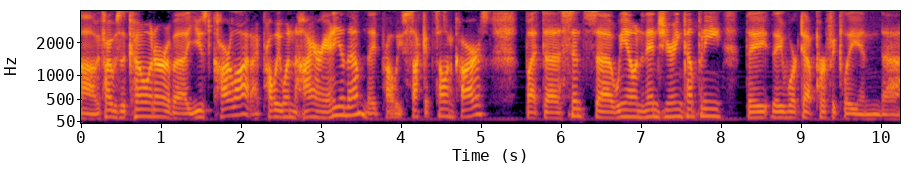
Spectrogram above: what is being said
Uh, if I was the co owner of a used car lot, I probably wouldn't hire any of them. They'd probably suck at selling cars. But uh, since uh, we own an engineering company, they, they worked out perfectly. And uh,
